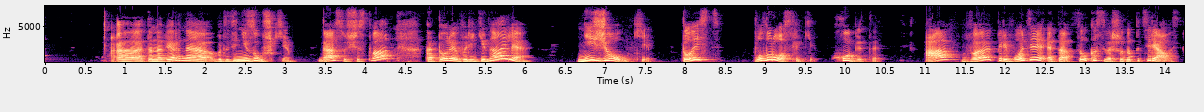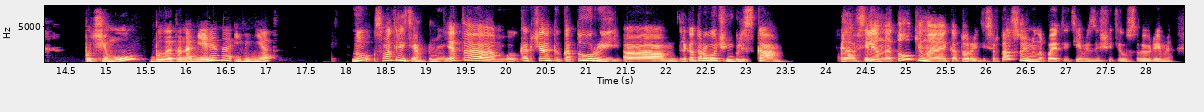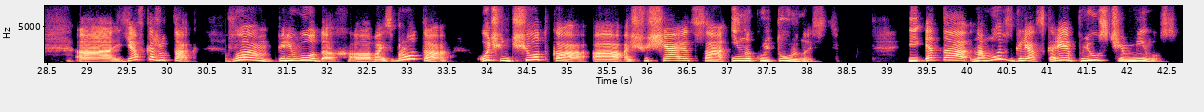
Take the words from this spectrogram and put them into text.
э, это, наверное, вот эти низушки, да, существа, которые в оригинале не желки, то есть полурослики, хоббиты. А в переводе эта отсылка совершенно потерялась. Почему? Было это намеренно или нет? Ну, смотрите, это как человек, который, а, для которого очень близка э, вселенная Толкина, который диссертацию именно по этой теме защитил в свое время. А, я скажу так. В переводах а, Вайсброта очень четко а, ощущается инокультурность. И это, на мой взгляд, скорее плюс, чем минус.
